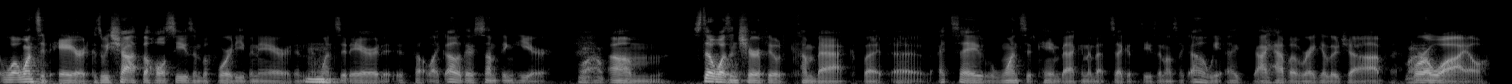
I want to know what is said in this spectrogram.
well once it aired, because we shot the whole season before it even aired, and, and Mm. once it aired, it, it felt like, oh, there's something here. Wow. Um, still wasn't sure if it would come back, but uh, I'd say once it came back into that second season, I was like, oh, we, I, I have a regular job for a while.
